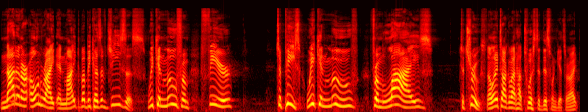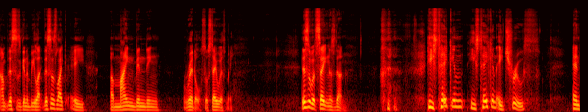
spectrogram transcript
not in our own right and might, but because of Jesus. We can move from fear to peace. We can move from lies to truth. Now, let me talk about how twisted this one gets, all right? This is going to be like, this is like a, a mind bending riddle, so stay with me. This is what Satan has done. he's, taken, he's taken a truth and,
